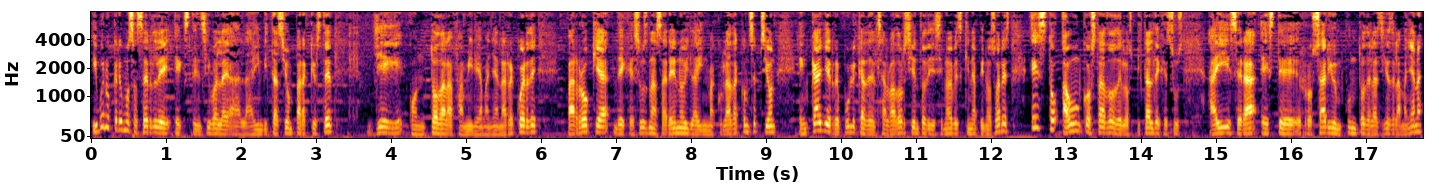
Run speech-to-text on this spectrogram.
Y bueno, queremos hacerle extensiva la invitación para que usted llegue con toda la familia mañana. Recuerde, Parroquia de Jesús Nazareno y la Inmaculada Concepción, en calle República del Salvador 119, esquina Pino Suárez, esto a un costado del Hospital de Jesús. Ahí será este rosario en punto de las 10 de la mañana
